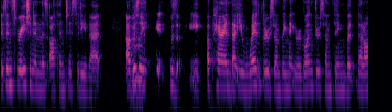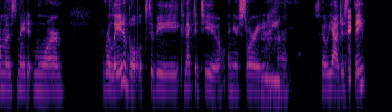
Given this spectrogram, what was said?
This inspiration and this authenticity that obviously mm. it was apparent that you went through something, that you were going through something, but that almost made it more relatable to be connected to you and your story. Mm. Um, so yeah, just thank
